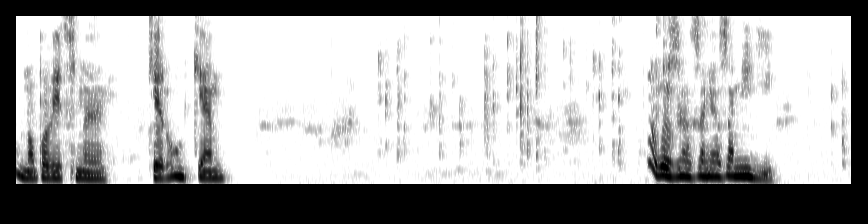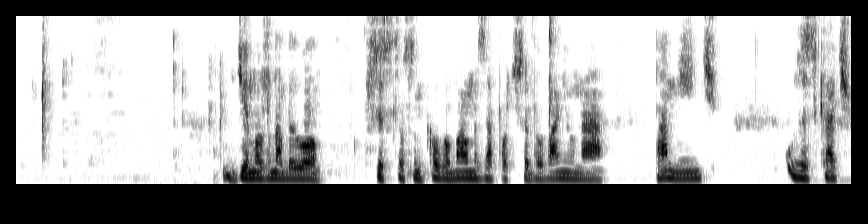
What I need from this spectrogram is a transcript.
no powiedzmy, kierunkiem rozwiązania Zamigi, gdzie można było przy stosunkowo małym zapotrzebowaniu na pamięć uzyskać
